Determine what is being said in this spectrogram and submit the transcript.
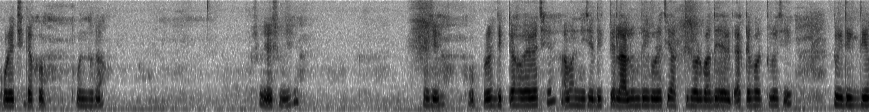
করেছি, দেখো বন্ধুরা। সোজা সোজাসুজি। এই যে উপরের দিকটা হয়ে গেছে, আবার নিচের দিকটা লাল উল দিয়ে করেছি, আটটি ঘর বাদে একটা ঘর তুলেছি। দুই দিক দিয়ে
